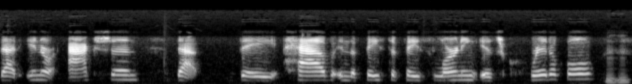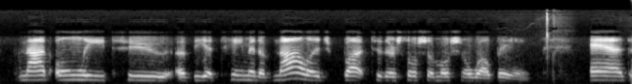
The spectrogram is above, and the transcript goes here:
That interaction that they have in the face-to-face learning is critical, mm-hmm. not only to uh, the attainment of knowledge, but to their social emotional well-being. And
